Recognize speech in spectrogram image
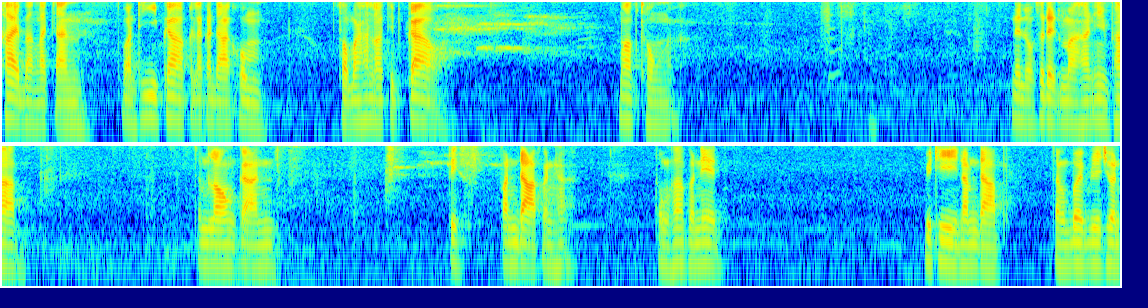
ค่ายบางอาจันวันที่ 29 กรกฎาคม 2519 มอบธงในหลวงเสด็จมาฮะนี่ภาพ จำลองการติดฟันดาบกันฮะตรงท่าประเนตร วิธีนำดาบสังเวยประชาชน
